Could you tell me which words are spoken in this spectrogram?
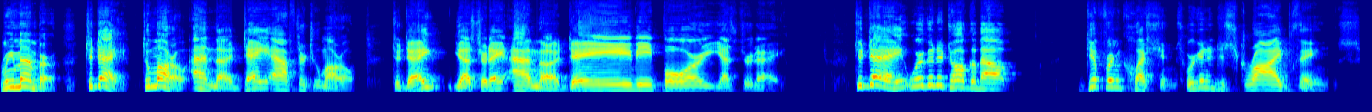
Remember, today, tomorrow, and the day after tomorrow. Today, yesterday, and the day before yesterday. Today, we're going to talk about different questions. We're going to describe things.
